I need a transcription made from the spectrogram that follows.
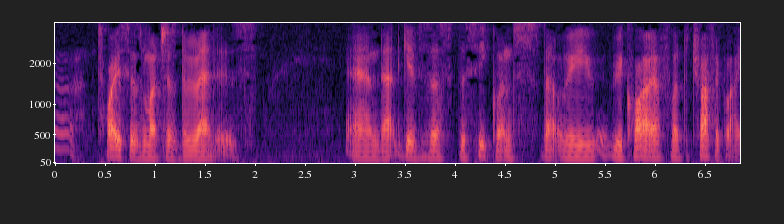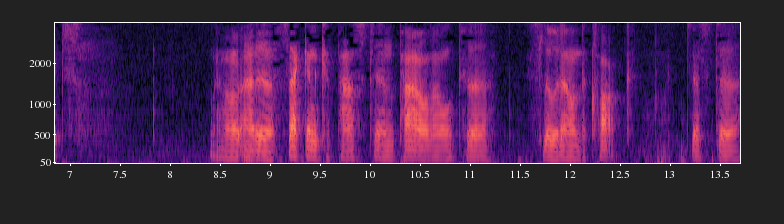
uh, twice as much as the red is. And that gives us the sequence that we require for the traffic lights. Now I added a second capacitor in parallel to slow down the clock, just to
